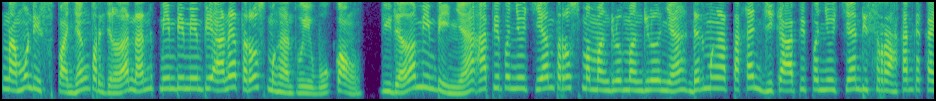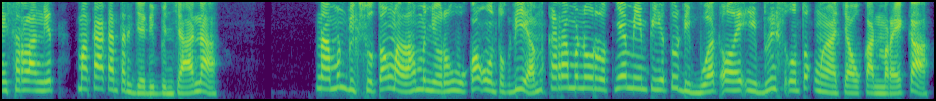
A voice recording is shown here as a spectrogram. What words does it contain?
Namun di sepanjang perjalanan, mimpi-mimpi aneh terus menghantui Wukong. Di dalam mimpinya, api penyucian terus memanggil-manggilnya dan mengatakan jika api penyucian diserahkan ke Kaisar Langit, maka akan terjadi bencana. Namun Biksu Tong malah menyuruh Wukong untuk diam karena menurutnya mimpi itu dibuat oleh iblis untuk mengacaukan mereka.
